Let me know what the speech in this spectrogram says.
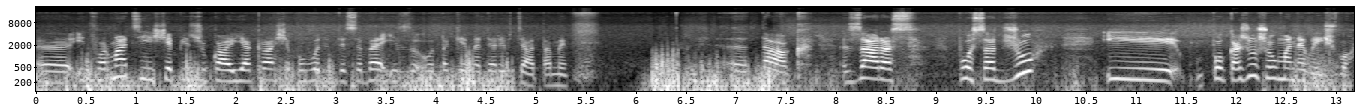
е, інформації ще підшукаю, як краще поводити себе із отакими деревцятами. Так, зараз посаджу і покажу, що в мене вийшло.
